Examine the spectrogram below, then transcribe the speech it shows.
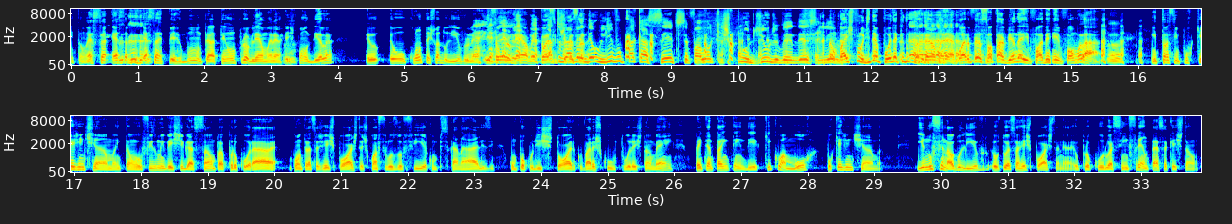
Então, essa, essa, essa pergunta ela tem um problema, né? Respondê-la, eu, eu conto a história do livro, né? Esse é o problema. Então, Ah, essa tu já fica- vendeu o livro pra cacete. Você falou que explodiu de vender esse livro. Não, vai explodir depois aqui do programa, né? Agora o pessoal tá vendo aí, podem vamos lá. Ah. Então, assim, por que a gente ama? Então, eu fiz uma investigação para procurar encontrar essas respostas com a filosofia, com psicanálise, com um pouco de histórico, várias culturas também, para tentar entender o que, que o amor, por que a gente ama. E no final do livro eu dou essa resposta, né? Eu procuro, assim, enfrentar essa questão.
